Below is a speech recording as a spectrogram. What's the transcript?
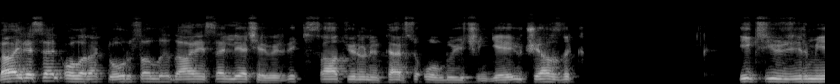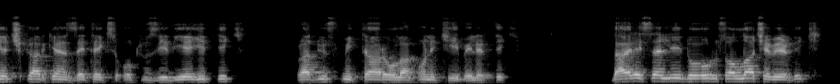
Dairesel olarak doğrusallığı daireselliğe çevirdik. Saat yönünün tersi olduğu için G3 yazdık. X 120'ye çıkarken Z eksi 37'ye gittik. Radyus miktarı olan 12'yi belirttik. Daireselliği doğrusallığa çevirdik.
